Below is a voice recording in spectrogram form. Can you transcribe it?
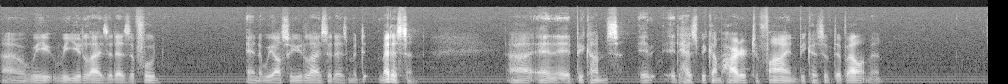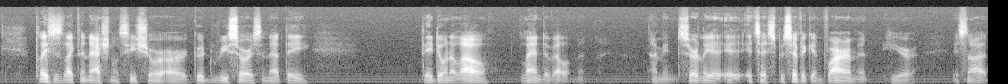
Uh, we, we utilize it as a food, and we also utilize it as med- medicine. Uh, and it becomes, it, it has become harder to find because of development places like the National Seashore are a good resource in that they they don't allow land development. I mean, certainly it, it's a specific environment here. It's not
